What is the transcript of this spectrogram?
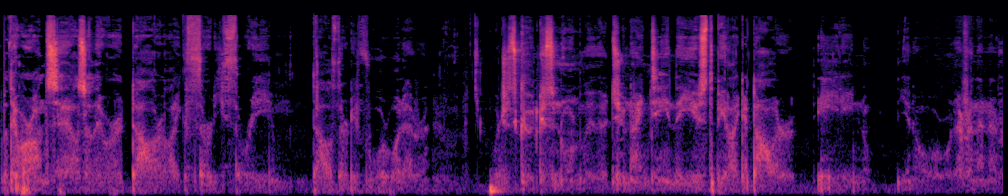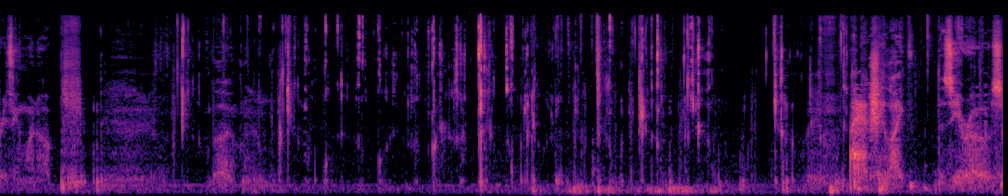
But they were on sale, so they were a dollar like 33, dollar 34, whatever. Which is good because normally they're 219. They used to be like a dollar 80, you know, or whatever, and then everything went up. But I actually like the zeros.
